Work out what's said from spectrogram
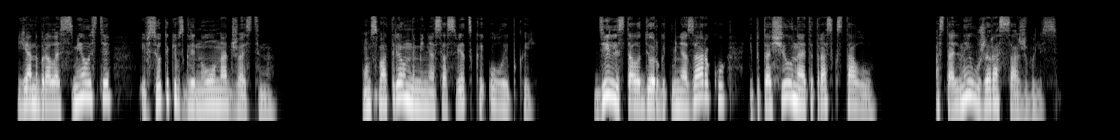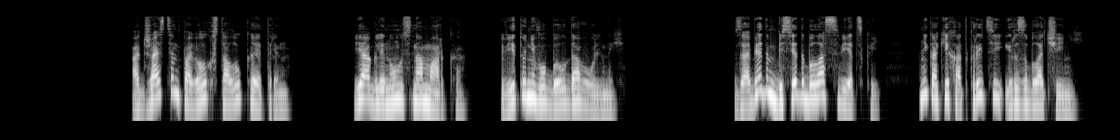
Я набралась смелости и все-таки взглянула на Джастина. Он смотрел на меня со светской улыбкой. Дилли стала дергать меня за руку и потащила на этот раз к столу. Остальные уже рассаживались. А Джастин повел к столу Кэтрин. Я оглянулась на Марка. Вид у него был довольный. За обедом беседа была светской. Никаких открытий и разоблачений.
